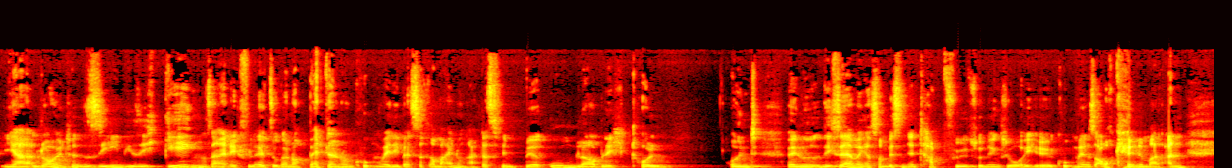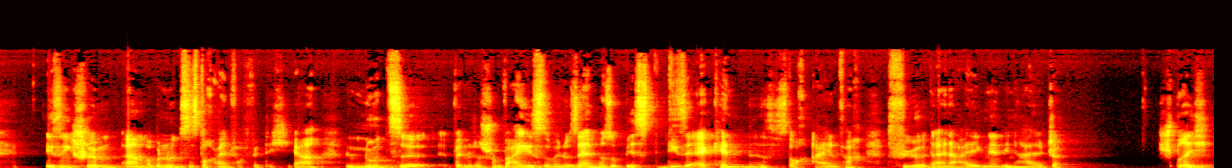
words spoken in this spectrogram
ja Leute sehen, die sich gegenseitig vielleicht sogar noch betteln und gucken, wer die bessere Meinung hat. Das finden wir unglaublich toll. Und wenn du dich selber jetzt so ein bisschen ertappt fühlst und denkst, jo, ich äh, gucke mir das auch gerne mal an, ist nicht schlimm, ähm, aber nutze es doch einfach für dich, ja. Nutze, wenn du das schon weißt und wenn du selber so bist, diese Erkenntnis doch einfach für deine eigenen Inhalte. Sprich,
